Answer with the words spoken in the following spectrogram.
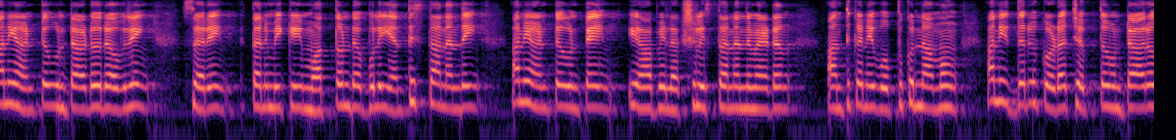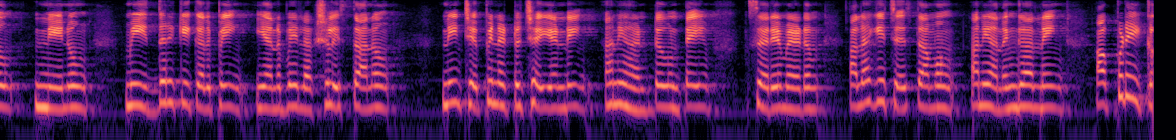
అని అంటూ ఉంటాడు రౌరీ. సరే తను మీకు ఈ మొత్తం డబ్బులు ఎంత ఇస్తానంది అని అంటూ ఉంటే యాభై లక్షలు ఇస్తానంది మేడం. అందుకని ఒప్పుకున్నాము అని ఇద్దరు కూడా చెప్తూ ఉంటారు. నేను మీ ఇద్దరికీ కలిపి ఎనభై లక్షలు ఇస్తాను. నేను చెప్పినట్టు చేయండి అని అంటూ ఉంటే సరే మేడం అలాగే చేస్తాము అని అనగానే అప్పుడే ఇక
